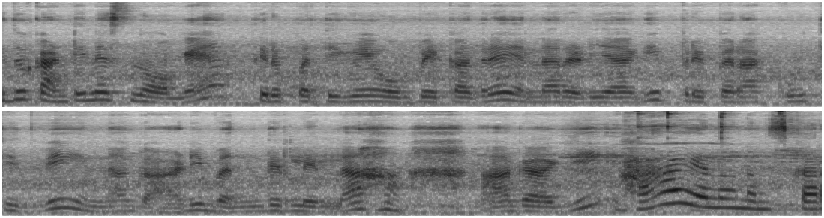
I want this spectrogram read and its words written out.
ಇದು ಕಂಟಿನ್ಯೂಸ್ ಹೋಗೆ ತಿರುಪತಿಗೆ ಹೋಗ್ಬೇಕಾದ್ರೆ ಎಲ್ಲ ರೆಡಿಯಾಗಿ ಪ್ರಿಪೇರ್ ಆಗಿ ಕೂತಿದ್ವಿ. ಇನ್ನು ಗಾಡಿ ಬಂದಿರಲಿಲ್ಲ. ಹಾಗಾಗಿ ಹಾಯ್ ಎಲ್ಲೋ, ನಮಸ್ಕಾರ.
